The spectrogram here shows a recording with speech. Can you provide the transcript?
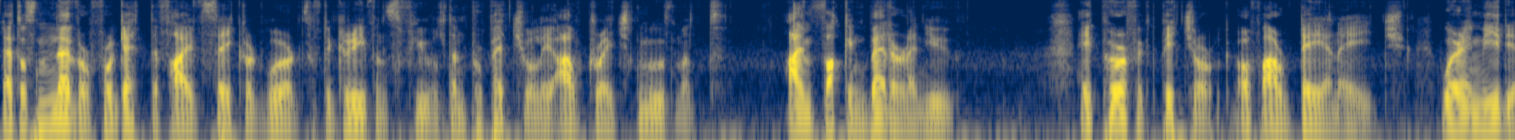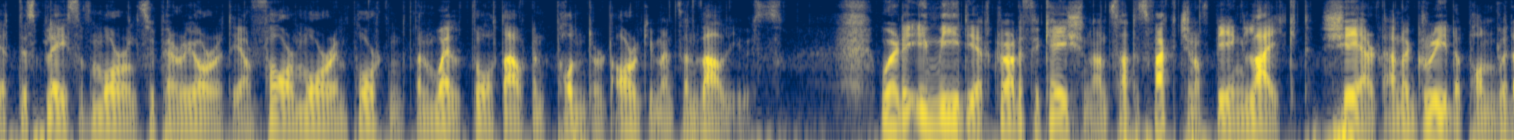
Let us never forget the five sacred words of the grievance-fueled and perpetually outraged movement. I'm fucking better than you a perfect picture of our day and age, where immediate displays of moral superiority are far more important than well thought out and pondered arguments and values. Where the immediate gratification and satisfaction of being liked, shared and agreed upon with,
